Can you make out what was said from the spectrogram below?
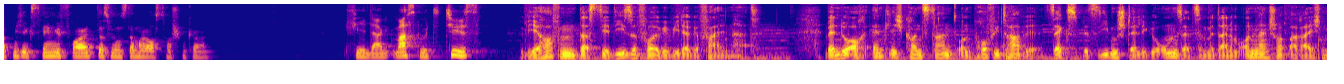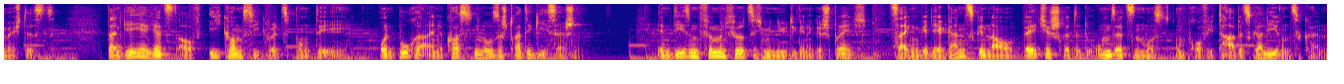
Hat mich extrem gefreut, dass wir uns da mal austauschen können. Vielen Dank. Mach's gut. Tschüss. Wir hoffen, dass dir diese Folge wieder gefallen hat. Wenn du auch endlich konstant und profitabel sechs- bis siebenstellige Umsätze mit deinem Onlineshop erreichen möchtest, dann gehe jetzt auf ecomsecrets.de und buche eine kostenlose Strategiesession. In diesem 45-minütigen Gespräch zeigen wir dir ganz genau, welche Schritte du umsetzen musst, um profitabel skalieren zu können.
